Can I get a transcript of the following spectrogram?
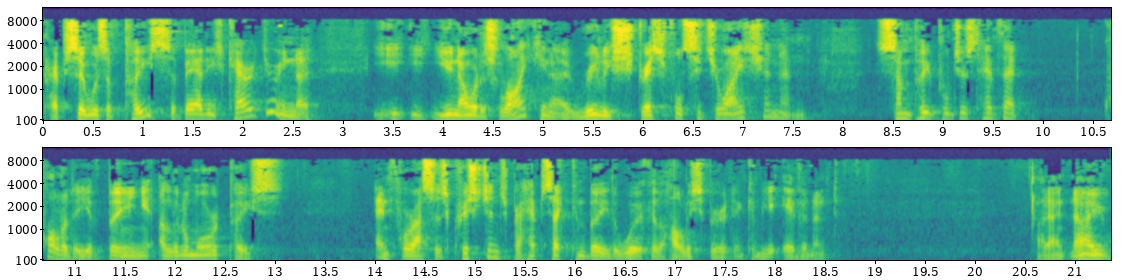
Perhaps there was a piece about his character in the, you know what it's like in a really stressful situation and some people just have that quality of being a little more at peace. And for us as Christians, perhaps that can be the work of the Holy Spirit and can be evident. I don't know.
